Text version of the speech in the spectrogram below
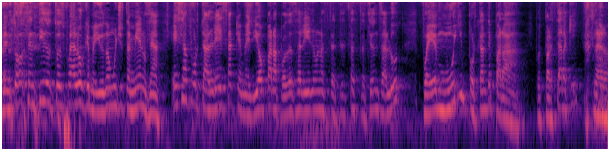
en todo sentido, entonces fue algo que me ayudó mucho también, o sea, esa fortaleza que me dio para poder salir de una esta estación de salud fue muy importante para pues para estar aquí. Claro.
